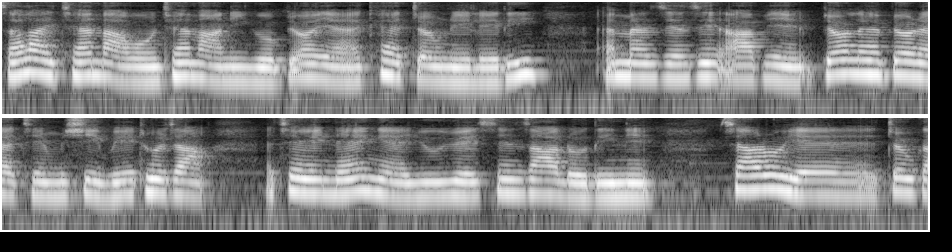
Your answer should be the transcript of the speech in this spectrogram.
ဇက်လိုက်ချမ်းသာဝန်ချမ်းသာနီးကိုပြောရန်အခက်ကြုံနေလေသည်အမှန်စင်စစ်အားဖြင့်ပြောလဲပြောတတ်ခြင်းမရှိပေထို့ကြောင့်အချိန်နဲ့ငယ်ယူ၍စဉ်းစားလိုသည်နှင့်ဆရာတို့ရဲ့ကျုပ်က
